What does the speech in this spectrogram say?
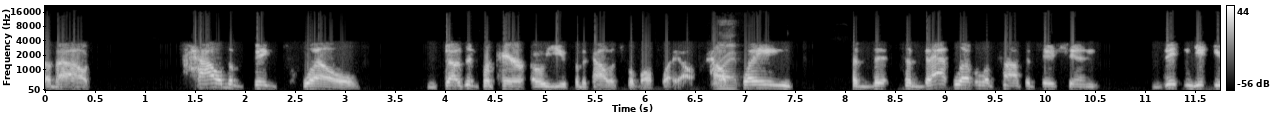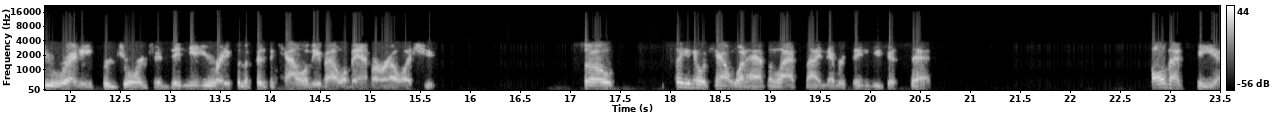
about how the Big 12 doesn't prepare OU for the college football playoff. How right. playing to, the, to that level of competition didn't get you ready for Georgia, didn't get you ready for the physicality of Alabama or LSU. So, take into account what happened last night and everything you just said. All that's BS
